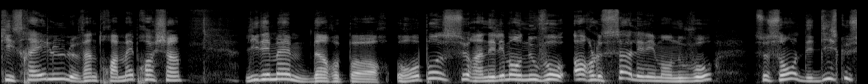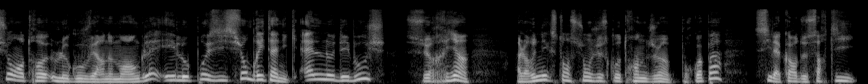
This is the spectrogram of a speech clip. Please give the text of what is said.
qui seraient élus le 23 mai prochain. L'idée même d'un report repose sur un élément nouveau. Or, le seul élément nouveau, ce sont des discussions entre le gouvernement anglais et l'opposition britannique. Elles ne débouchent sur rien. Alors une extension jusqu'au 30 juin, pourquoi pas? Si l'accord de sortie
